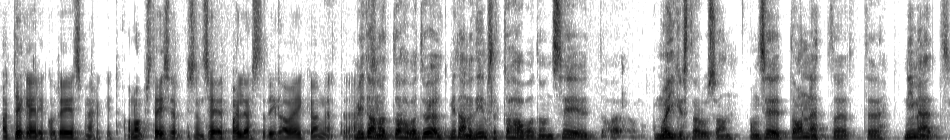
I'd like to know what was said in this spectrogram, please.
aga tegelikud eesmärgid on hoopis teised, mis on see, et paljastada iga väike annetaja. mida nad tahavad öelda, mida nad ilmselt tahavad, on see, et kui ma õigesti aru saan, on see, et annetajate nimed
